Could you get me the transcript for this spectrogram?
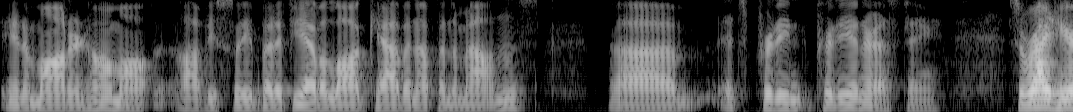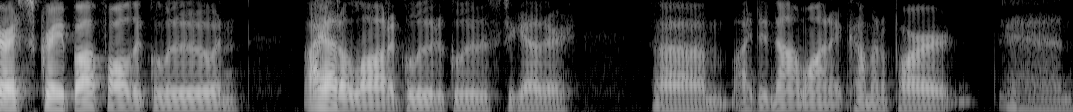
in a modern home, obviously, but if you have a log cabin up in the mountains, um, it's pretty pretty interesting. So right here, I scrape off all the glue, and I had a lot of glue to glue this together. Um, I did not want it coming apart, and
